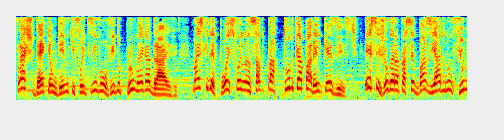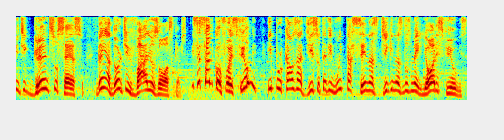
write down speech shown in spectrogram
Flashback é um game que foi desenvolvido para o Mega Drive, mas que depois foi lançado para tudo que é aparelho que existe. Esse jogo era para ser baseado num filme de grande sucesso, ganhador de vários Oscars. E você sabe qual foi esse filme? E por causa disso teve muitas cenas dignas dos melhores filmes,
